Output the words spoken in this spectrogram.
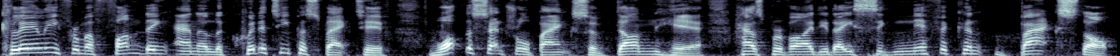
Clearly, from a funding and a liquidity perspective, what the central banks have done here has provided a significant backstop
